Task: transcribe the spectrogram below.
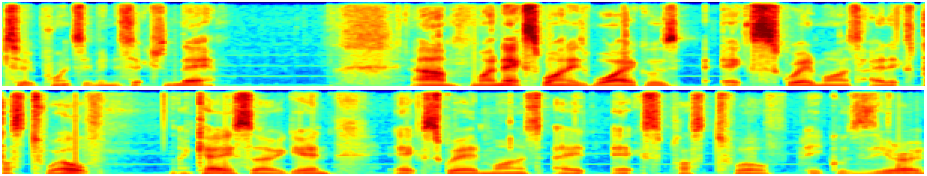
two points of intersection there. Um, my next one is y equals x squared minus 8x plus 12 okay so again x squared minus 8x plus 12 equals 0.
